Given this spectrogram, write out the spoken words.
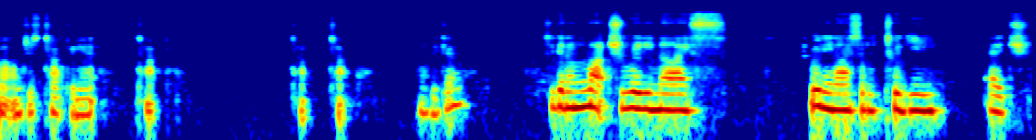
well, I'm just tapping it. Tap, tap, tap. There we go. So you get a much really nice, really nice little twiggy edge.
